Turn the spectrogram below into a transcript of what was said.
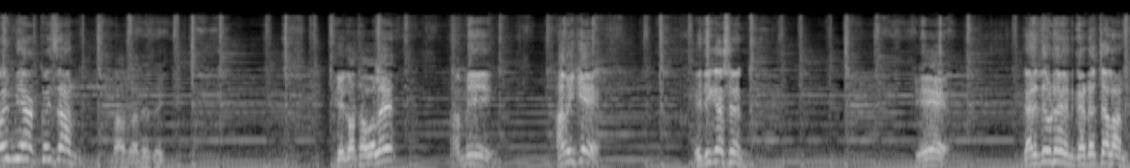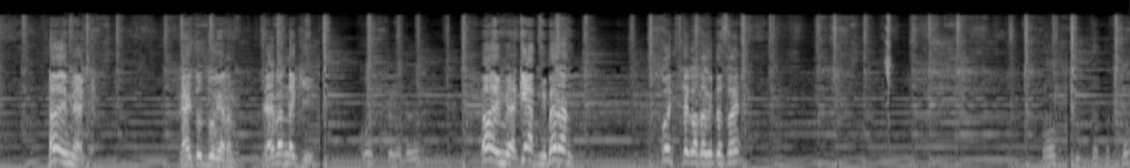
ওই মিয়া কই যান বাজারে যাই কে কথা বলে? আমি। আমি কে? এদিকে আসেন। কে? গাড়িতে উঠেন গাড়িটা চালান। এই মিয়া কে? গাড়ি তুলবো কেন আমি? ড্রাইভার নাকি? এই মিয়া কে আপনি? বেরান। কইতে কথা কইতেছে। ও ব্যাপার তো।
